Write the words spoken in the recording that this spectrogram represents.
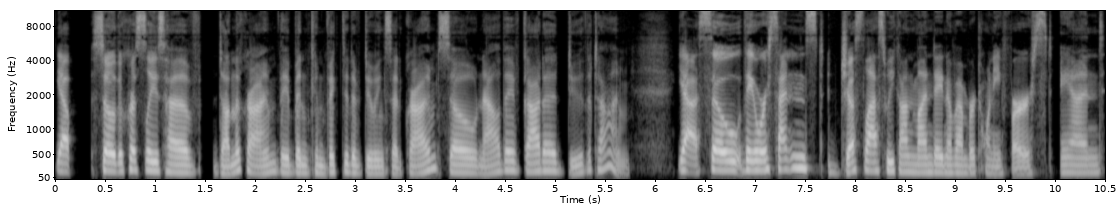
Yep. So the Chrisleys have done the crime. They've been convicted of doing said crime. So now they've got to do the time. Yeah, so they were sentenced just last week on Monday, November 21st, and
